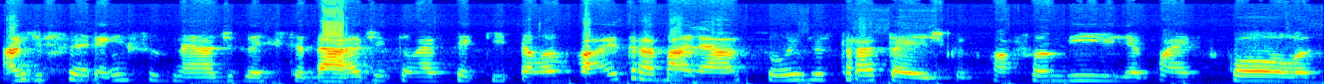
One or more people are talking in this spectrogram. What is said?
as diferenças, né, a diversidade. Então essa equipe ela vai trabalhar ações estratégicas com a família, com a escola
